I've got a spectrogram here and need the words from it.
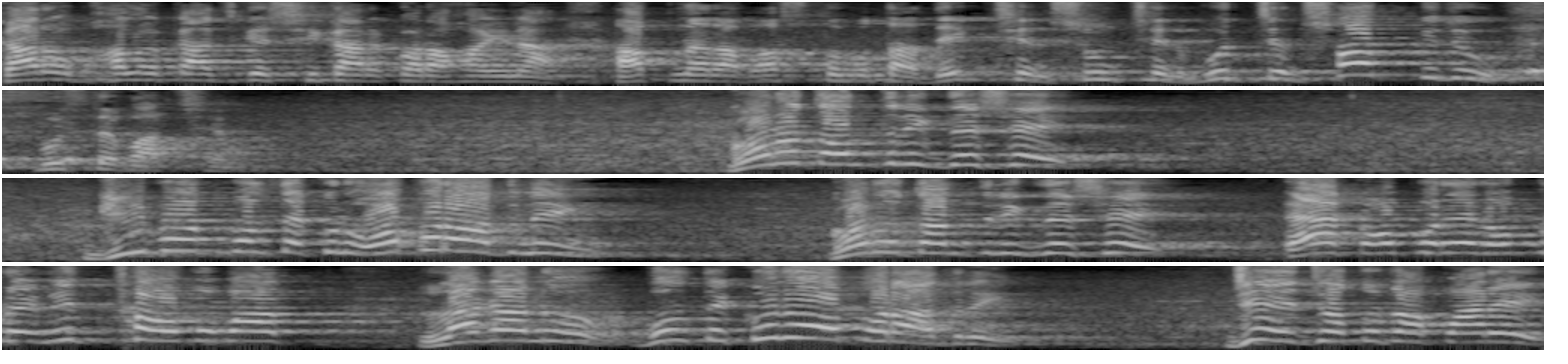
কারও ভালো কাজকে স্বীকার করা হয় না। আপনারা বাস্তবতা দেখছেন, শুনছেন, বুঝছেন সব কিছু বুঝতে পারছেন। গণতান্ত্রিক দেশে গিবত বলতে কোনো অপরাধ নেই। গণতান্ত্রিক দেশে এক অপরের ওপরে মিথ্যা অপবাদ লাগানো বলতে কোনো অপরাধ নেই। যে যতটা পারে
